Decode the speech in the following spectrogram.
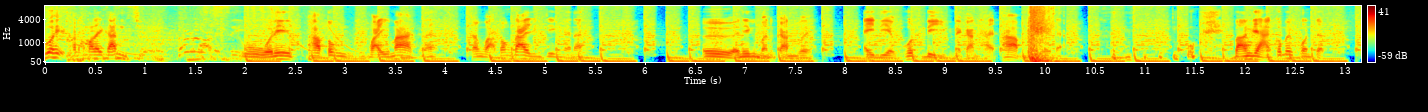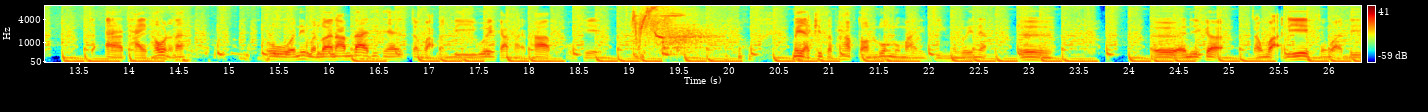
ด้วยเขาทำอะไรกันโอ้โหนี่ภาพต้องไวมากนะจังหวะต้องได้จริงๆนะเอออันนี้เหมือนกันเว้ยไอเดียโคตรดีในการถ่ายภาพเลยเนี่ยบางอย่างก็ไม่ควรจะจะถ่ายเข้านะนะโอ้อันนี้เหมือนลอยน้ำได้ที่แท้จังหวะมันดีเว้ยการถ่ายภาพโอเค ไม่อยากคิดสภาพตอนล่วงลงมาจริงๆนะเว้ยเนี่ยเออ เออ อันนี้ก็จังหวะดี จังหวะดี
